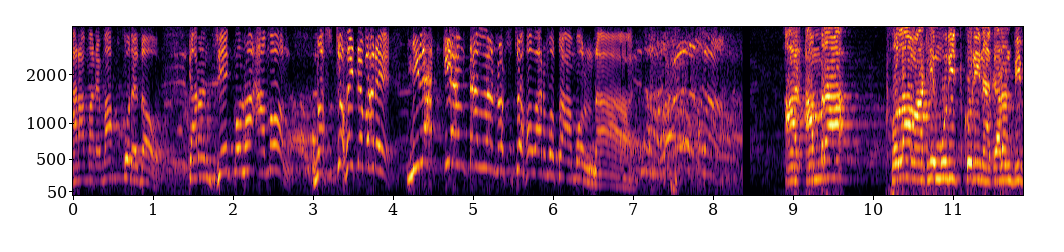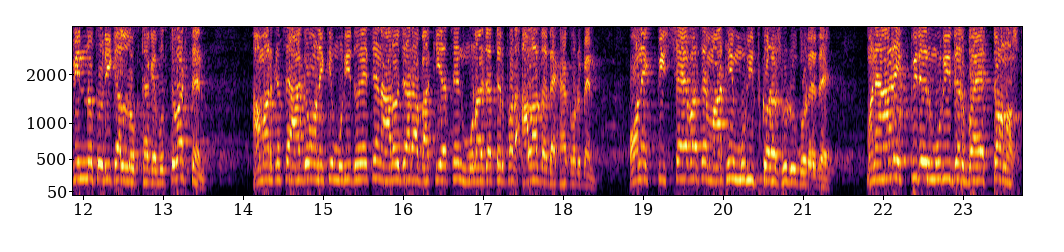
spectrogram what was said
আর আমারে মাফ করে দাও কারণ যে কোনো আমল নষ্ট হইতে পারে মিলাদ কিয়ামটা আল্লাহ নষ্ট হওয়ার মতো আমল না আর আমরা খোলা মাঠে মুরিদ করি না কারণ বিভিন্ন তরিকার লোক থাকে বুঝতে পারছেন আমার কাছে আগে অনেকে মুরিদ হয়েছেন আরো যারা বাকি আছেন মোনাজাতের পর আলাদা দেখা করবেন অনেক পীর সাহেব আছে মাঠে মুরিদ করা শুরু করে দেয় মানে আরেক পীরের মুরিদের বয়াতটাও নষ্ট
